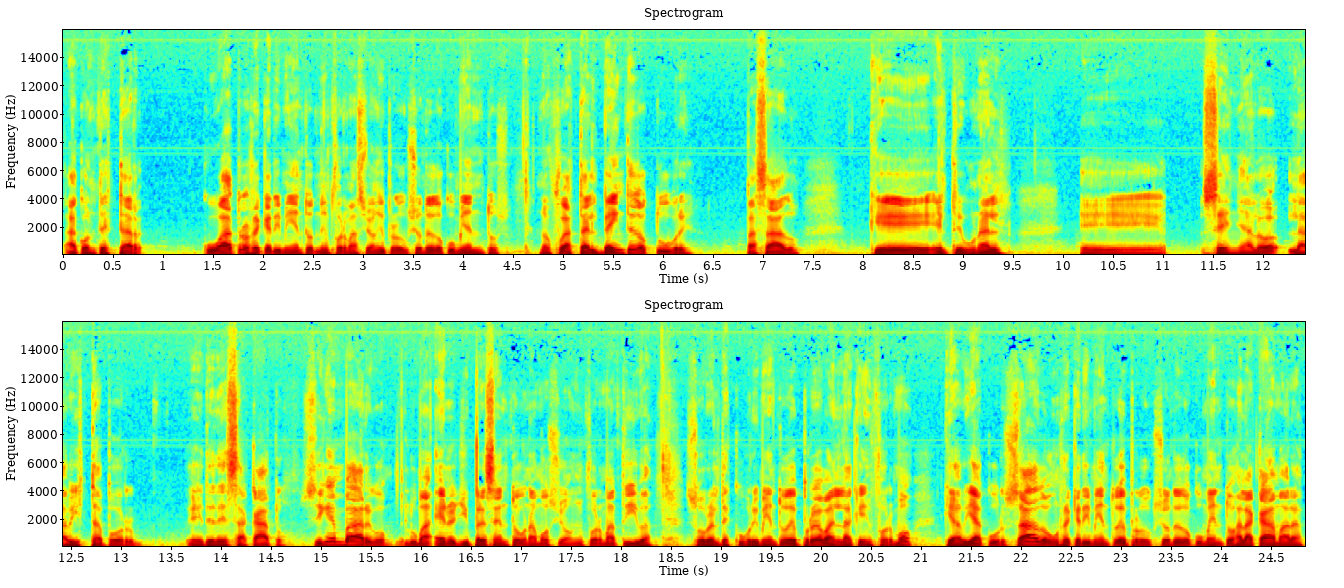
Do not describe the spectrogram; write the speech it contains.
a contestar cuatro requerimientos de información y producción de documentos. No fue hasta el 20 de octubre pasado que el tribunal señaló la vista por eh, de desacato. Sin embargo, Luma Energy presentó una moción informativa sobre el descubrimiento de prueba en la que informó que había cursado un requerimiento de producción de documentos a la Cámara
